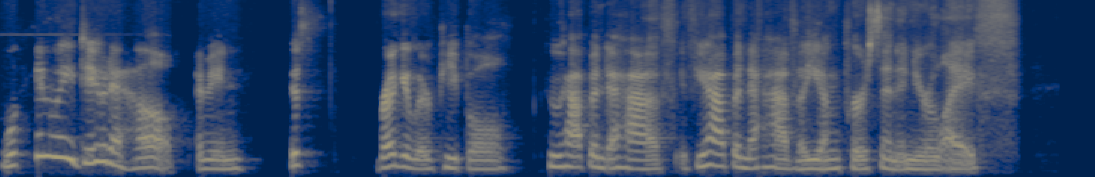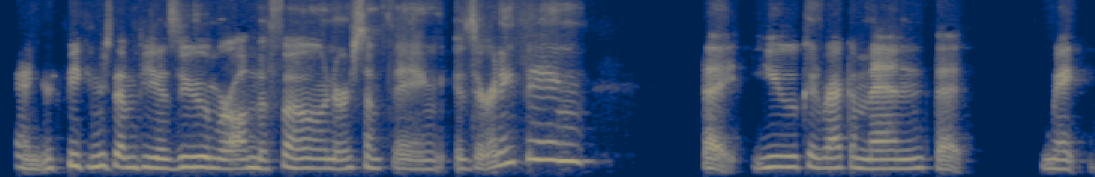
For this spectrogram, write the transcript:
What can we do to help? I mean, just regular people who happen to have, if you happen to have a young person in your life and you're speaking to them via Zoom or on the phone or something, is there anything that you could recommend that might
